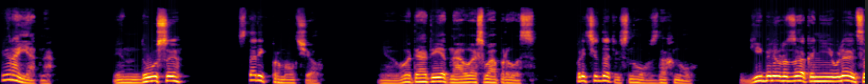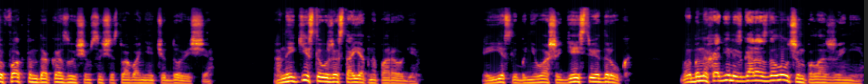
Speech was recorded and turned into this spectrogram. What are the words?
«Вероятно». «Индусы?» Старик промолчал. «Вот и ответ на ваш вопрос. Председатель снова вздохнул. Гибель Урзака не является фактом, доказывающим существование чудовища. А наикисты уже стоят на пороге. И если бы не ваши действия, друг, мы бы находились в гораздо лучшем положении.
